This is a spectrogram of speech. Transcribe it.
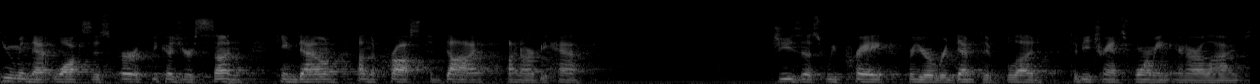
human that walks this earth because your Son came down on the cross to die on our behalf. Jesus, we pray for your redemptive blood to be transforming in our lives.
